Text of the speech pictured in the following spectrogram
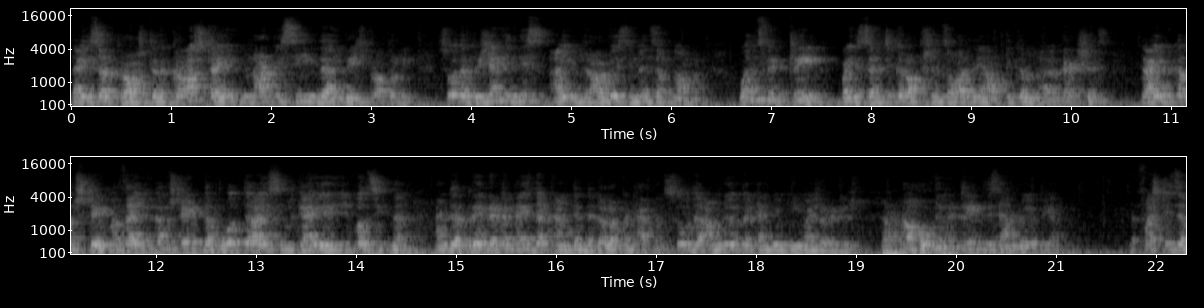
the eyes are crossed. The crossed eye will not be seeing the image properly. So the vision in this eye will always remain subnormal. Once we treat by surgical options or any optical uh, corrections, the eye becomes straight. Once the eye becomes straight, the both the eyes will carry an equal signal and the brain recognize that and then the development happens. So the amblyopia can be minimized or reduced. Now how do we treat this amblyopia? The first is a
